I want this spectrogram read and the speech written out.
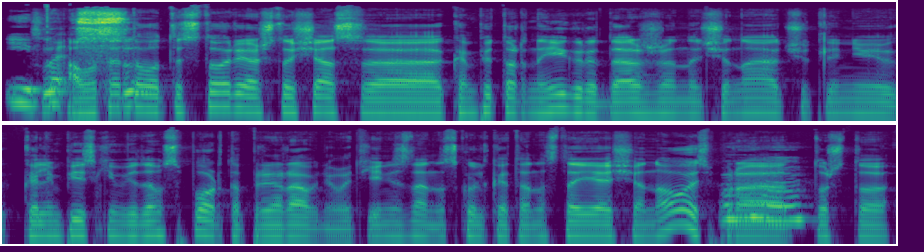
И а по... вот эта вот история, что сейчас э, компьютерные игры даже начинают чуть ли не к олимпийским видам спорта приравнивать. Я не знаю, насколько это настоящая новость про угу. то, что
